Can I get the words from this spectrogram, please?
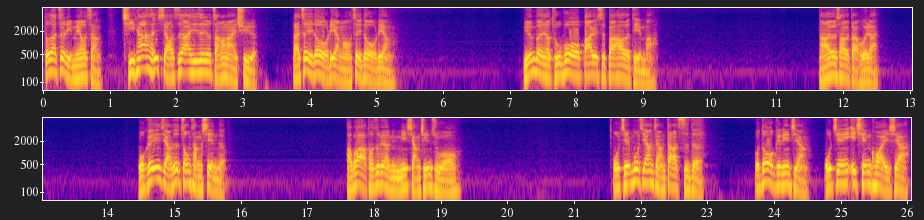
都在这里没有涨，其他很小只 IC 就涨到哪里去了？来，这里都有量哦，这里都有量。原本有突破八月十八号的点嘛，然后又稍微打回来。我跟你讲是中长线的，好不好？投资朋友，你你想清楚哦。我节目经常讲大师的，我都有跟你讲，我建议一千块以下，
